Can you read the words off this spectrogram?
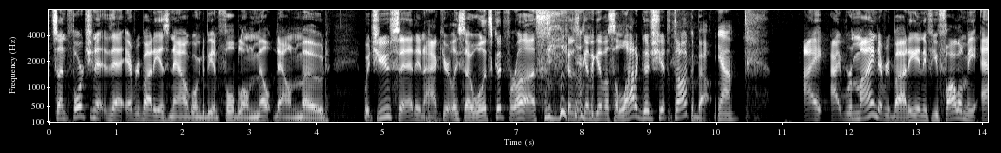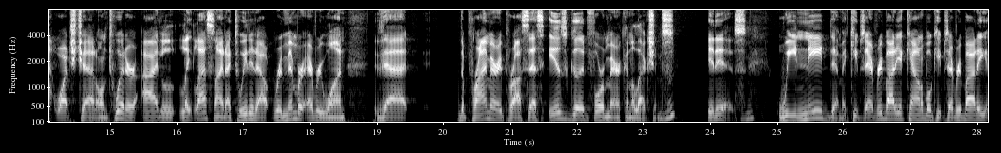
it's unfortunate that everybody is now going to be in full blown meltdown mode." Which you said, and accurately so. Well, it's good for us because it's going to give us a lot of good shit to talk about. Yeah. I, I remind everybody, and if you follow me at Watch Chad on Twitter, I late last night I tweeted out, remember everyone that the primary process is good for American elections. Mm-hmm. It is. Mm-hmm. We need them. It keeps everybody accountable, keeps everybody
